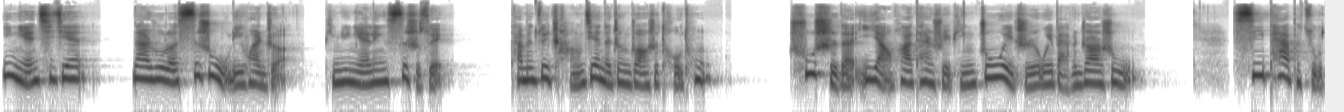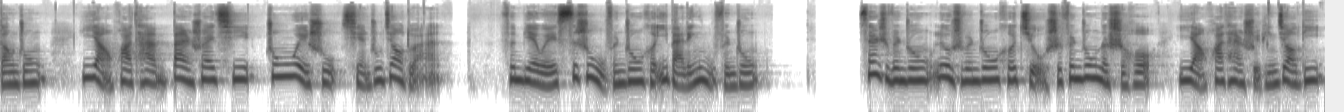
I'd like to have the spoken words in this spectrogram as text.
一年期间纳入了四十五例患者，平均年龄四十岁，他们最常见的症状是头痛。初始的一氧化碳水平中位值为百分之二十五，CPAP 组当中一氧化碳半衰期中位数显著较短，分别为四十五分钟和一百零五分钟。三十分钟、六十分钟和九十分钟的时候，一氧化碳水平较低，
